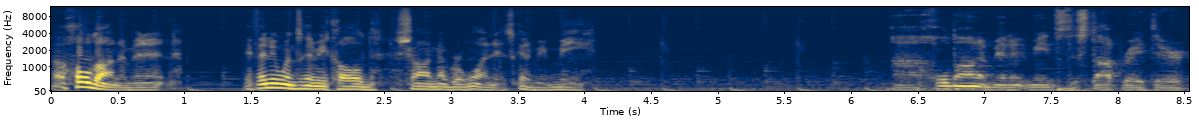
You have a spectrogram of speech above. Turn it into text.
Uh, hold on a minute. If anyone's going to be called Sean number one, it's going to be me. Uh, hold on a minute means to stop right there.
